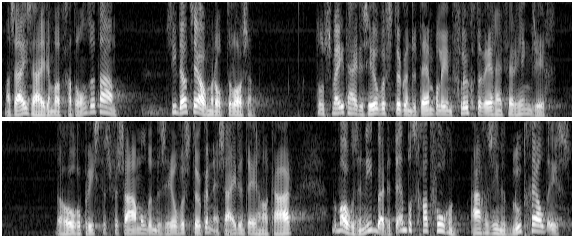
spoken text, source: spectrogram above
Maar zij zeiden: Wat gaat ons het aan? Zie dat zelf maar op te lossen. Toen smeet hij de zilverstukken de tempel in, vluchtte weg en verhing zich. De hoge priesters verzamelden de zilverstukken en zeiden tegen elkaar: We mogen ze niet bij de tempelschat voegen, aangezien het bloedgeld is.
